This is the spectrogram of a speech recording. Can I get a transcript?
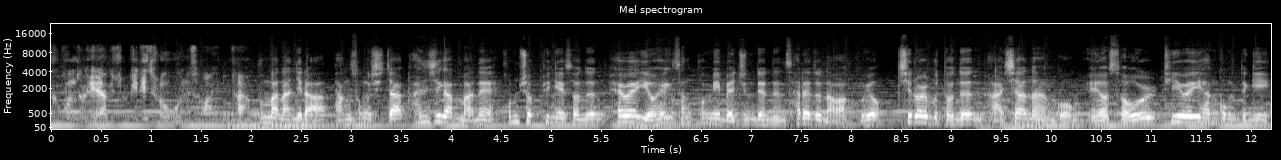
그분들 예약이 좀 미리 들어오고 있는 상황입니다. 뿐만 아니라 방송 시작 1시간 만에 홈쇼핑에서는 해외 여행 상품이 매진되는 사례도 나왔고요. 7월부터는 아시아나 항공, 에어서울, 티웨이 항공 등이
